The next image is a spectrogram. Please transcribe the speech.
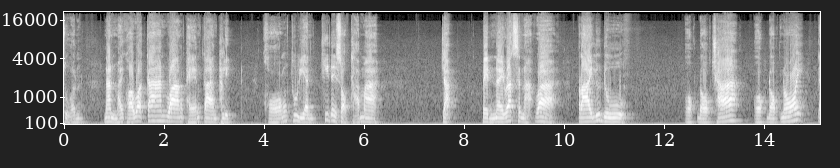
สวน นั่นหมายความว่าการวางแผนการผลิตของทุเรียนที่ได้สอบถามมา จะเป็นในลักษณะว่าปลายฤดู ออกดอกช้า ออกดอกน้อย แต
